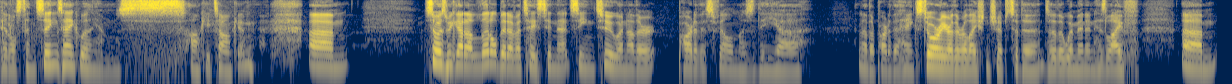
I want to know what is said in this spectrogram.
Hiddleston sings Hank Williams, honky tonkin'. Um, so as we got a little bit of a taste in that scene too, another part of this film is the uh, another part of the Hank story or the relationships to the to the women in his life. Um,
